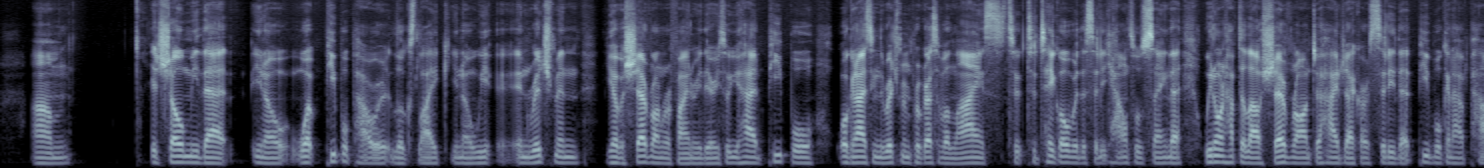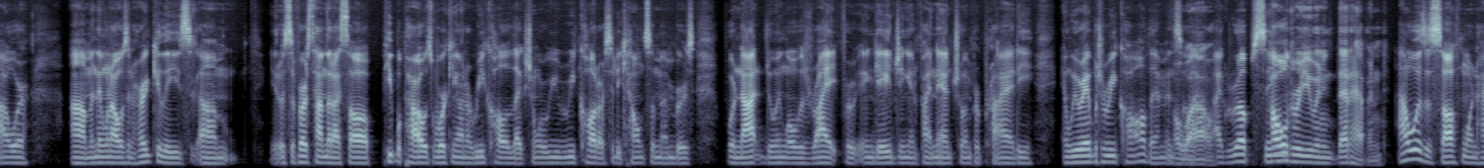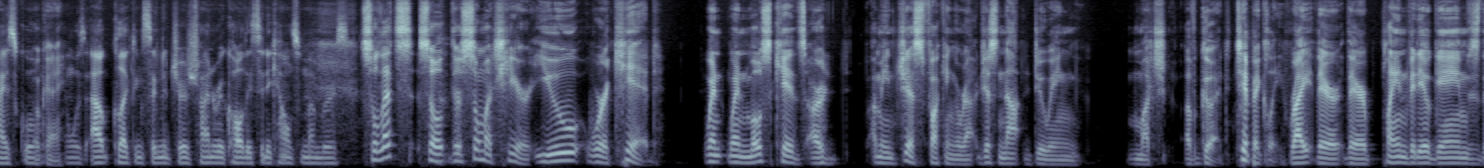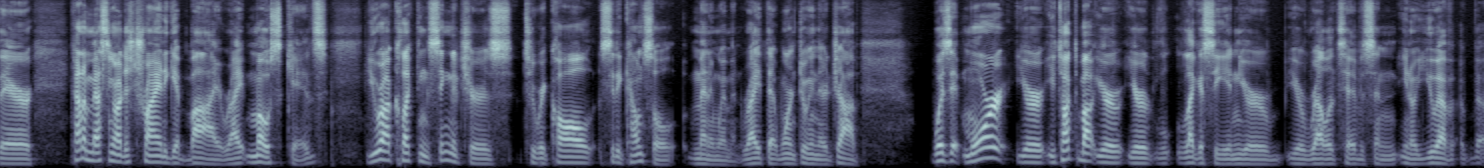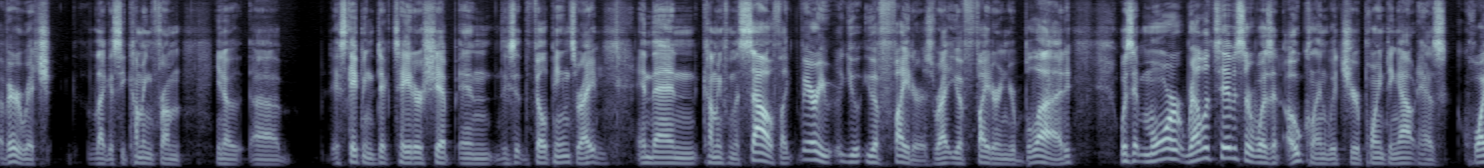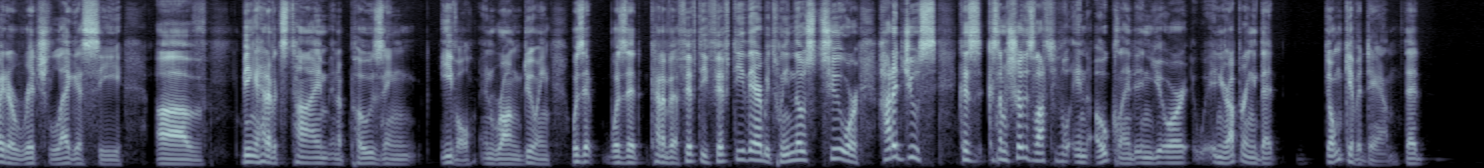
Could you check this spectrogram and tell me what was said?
it showed me that you know what people power looks like. You know, we in Richmond you have a Chevron refinery there, so you had people organizing the Richmond Progressive Alliance to to take over the city council, saying that we don't have to allow Chevron to hijack our city, that people can have power. Um, and then when I was in Hercules, um, it was the first time that I saw People Power was working on a recall election where we recalled our city council members for not doing what was right, for engaging in financial impropriety, and we were able to recall them. And oh, so wow. I, I, grew up seeing. How old were you when that happened? I was a sophomore in high school. Okay. And was out collecting signatures, trying to recall these city council members. So let's. So there's so much here. You were a kid when when most kids are. I mean, just fucking around, just not doing much of good typically right? They're they're playing video games. They're kind of messing around just trying to get by right? Most kids. You were out collecting signatures to recall city council men and women right that weren't doing their job. Was it more your you talked about your your legacy and your your relatives and you know you have a, very rich legacy coming from you know uh, escaping dictatorship in the Philippines, right? Mm. And then coming from the South, like very, you, you have fighters, right? You have fighter in your blood. Was it more relatives or was it Oakland, which you're pointing out has quite a rich legacy of being ahead of its time and opposing evil and wrongdoing was it was it kind of a 50-50 there between those two or how did you because because i'm sure there's lots of people in oakland in your in your upbringing that don't give a damn that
